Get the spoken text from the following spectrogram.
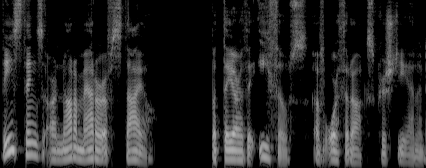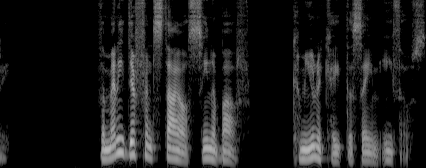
These things are not a matter of style, but they are the ethos of Orthodox Christianity. The many different styles seen above communicate the same ethos.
